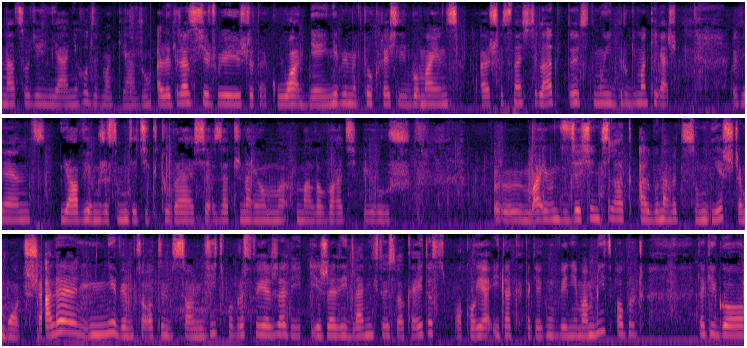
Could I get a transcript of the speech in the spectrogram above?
na co dzień ja nie chodzę w makijażu, ale teraz się czuję jeszcze tak ładniej. Nie wiem jak to określić, bo mając e, 16 lat to jest mój drugi makijaż. Więc ja wiem, że są dzieci, które się zaczynają malować już y, mając 10 lat, albo nawet są jeszcze młodsze. Ale nie wiem, co o tym sądzić. Po prostu, jeżeli, jeżeli dla nich to jest ok, to spoko. Ja i tak, tak jak mówię, nie mam nic oprócz takiego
